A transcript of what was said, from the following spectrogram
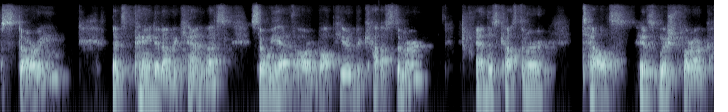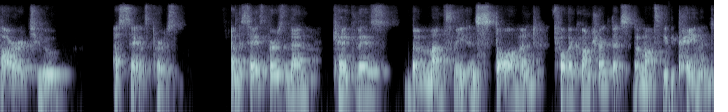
story. Let's paint it on a canvas. So we have our Bob here, the customer, and this customer tells his wish for a car to a salesperson. And the salesperson then calculates the monthly installment for the contract. That's the monthly payment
